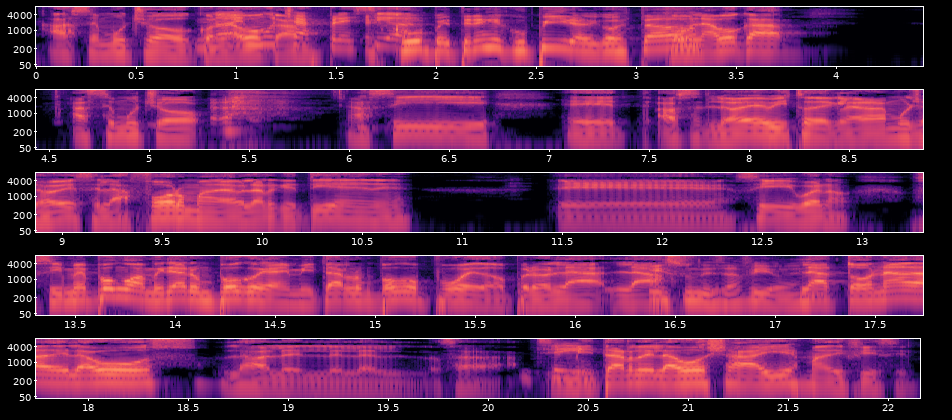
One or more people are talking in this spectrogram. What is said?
hace mucho con no la hay boca. mucha expresión. Escupe, tenés que escupir al costado. Con la boca hace mucho así. eh, o sea, lo he visto declarar muchas veces, la forma de hablar que tiene. Eh, sí, bueno, si me pongo a mirar un poco y a imitarlo un poco, puedo, pero la, la, Es un desafío, ¿eh? la tonada de la voz, la, la- la- la- o sea, Sí. imitarle la voz ya ahí es más difícil.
